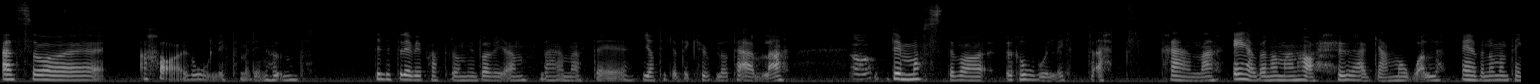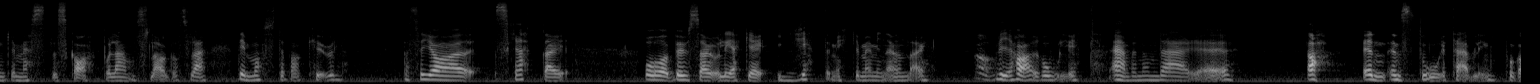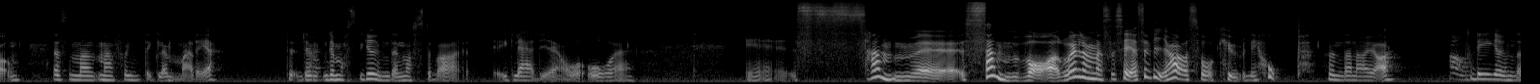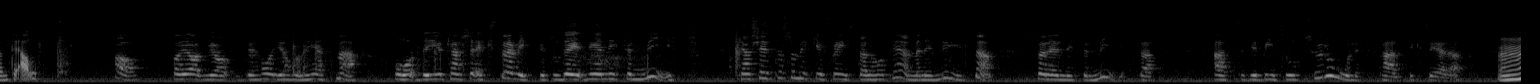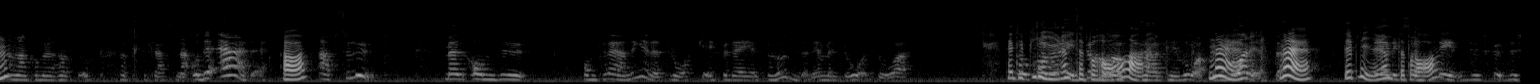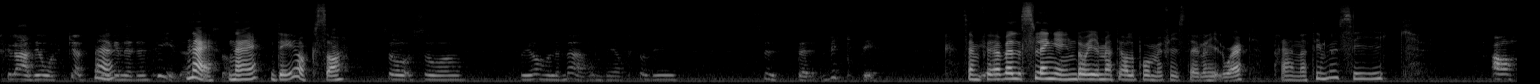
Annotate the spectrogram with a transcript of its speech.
Alltså, eh, ha roligt med din hund. Det är lite det vi pratade om i början, det här med att det, jag tycker att det är kul att tävla. Ja, Det måste vara roligt att träna, även om man har höga mål. Även om man tänker mästerskap och landslag och sådär. Det måste vara kul. Alltså jag skrattar och busar och leker jättemycket med mina hundar. ja. Vi har roligt, även om det är eh, ja, en, en stor tävling på gång. Alltså man, man får inte glömma det. Det, det, det måste, grunden måste vara glädje och, och eh, sam, samvaro, eller vad man ska säga. Alltså vi har så kul ihop, hundarna och jag. ja. Så det är grunden till allt. Ja, och jag, jag, det, jag håller helt med. Och det är ju kanske extra viktigt och det, det är en liten myt. Kanske inte så mycket i freestyle HTM men i lydnad så är det en liten myt att, att det blir så otroligt detaljfixerat Mm. när man kommer upp, upp högst i klasserna. Och det är det, Ja, absolut. Men om du om träningen är tråkig för dig eller för hunden, ja men då, då, nej, det då blir inte inte på bra. hög nivå. Det Nej, går inte. nej, det blir Det inte liksom bra. din- du, skulle, du skulle aldrig orka Nej. lägga ner den tiden. Nej, liksom. nej, det också. Så, så, så jag håller med om det också. Det är superviktig Sen får jag väl slänga in då i och med att jag håller på med freestyle och heelwork, träna till musik. Ja,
